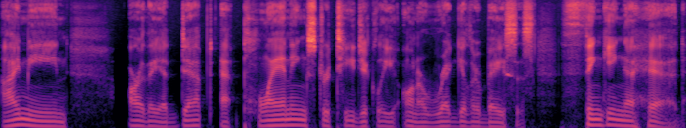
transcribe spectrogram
I mean, are they adept at planning strategically on a regular basis, thinking ahead,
